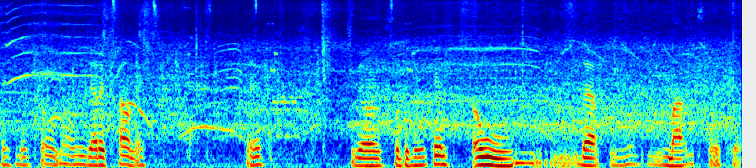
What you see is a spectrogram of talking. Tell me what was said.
Taking control now. We got a counter. Okay. We going for the kick in. Oh, that monster kick.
